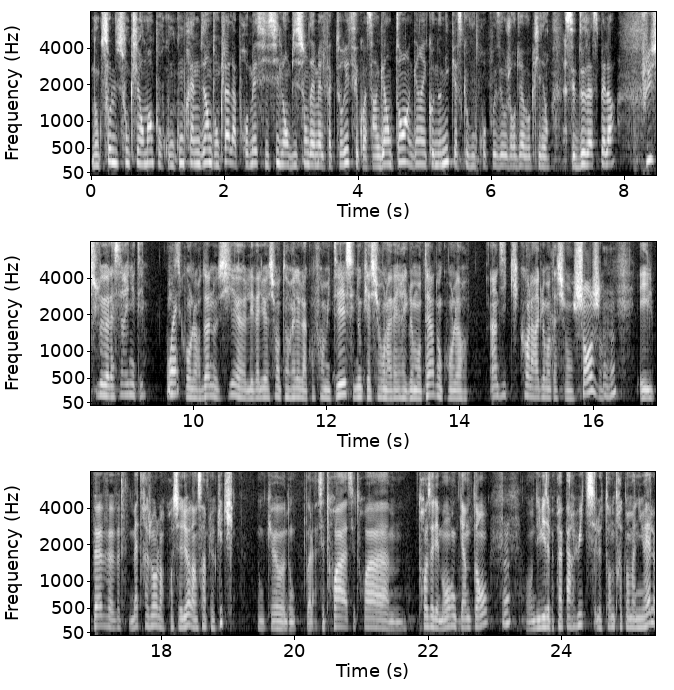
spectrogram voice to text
Donc solution clé en main pour qu'on comprenne bien. Donc là, la promesse ici, l'ambition d'AML Factory, c'est quoi? C'est un gain de temps, un gain économique? Qu'est-ce que vous proposez aujourd'hui à vos clients? Ces deux aspects-là? Plus la sérénité. Parce qu'on leur donne aussi euh, l'évaluation en temps réel de la conformité. C'est nous qui assurons la veille réglementaire, donc on leur indique quand la réglementation change mhm. et ils peuvent mettre à jour leur procédure d'un simple clic. Donc, euh, donc voilà, c'est trois, ces trois, euh, trois éléments. Gain de temps, mhm. on divise à peu près par 8 le temps de traitement manuel.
